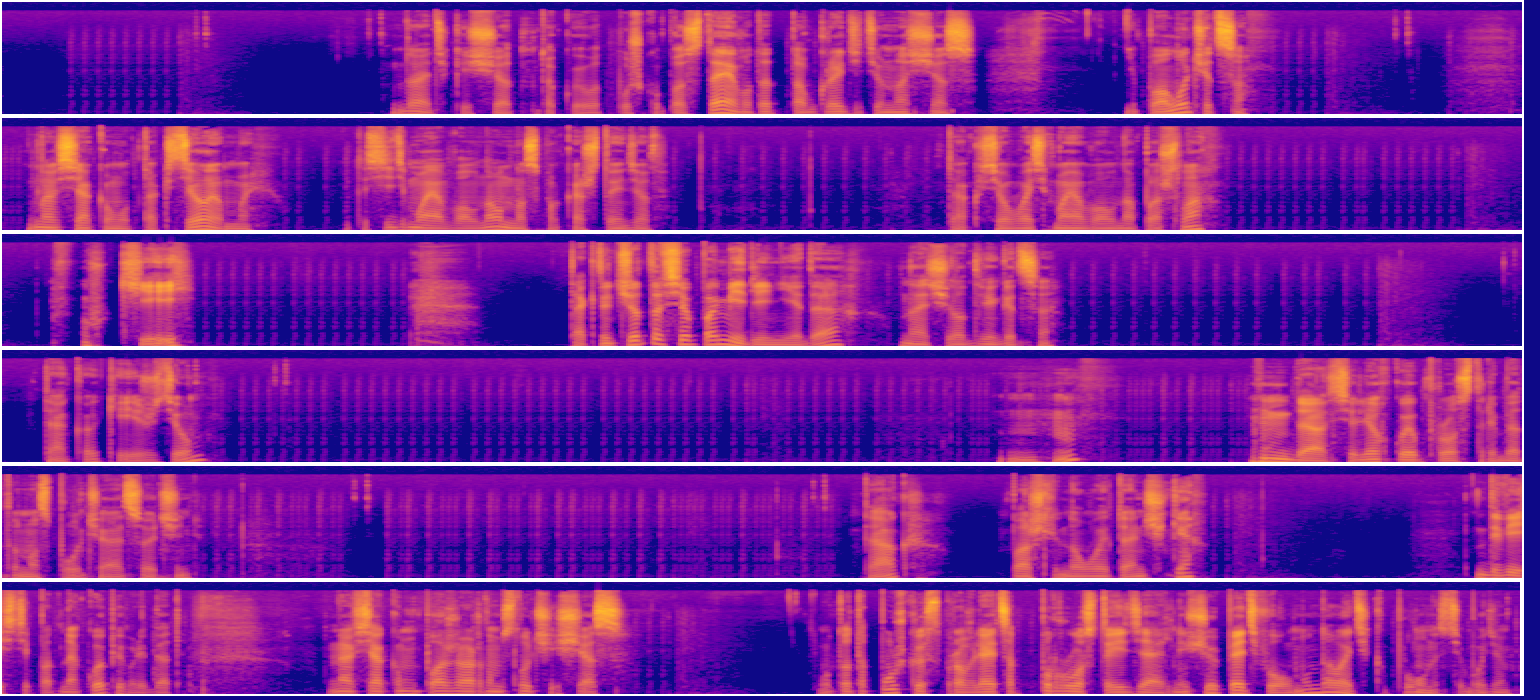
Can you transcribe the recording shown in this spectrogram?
Давайте-ка еще одну такую вот пушку поставим. Вот этот апгрейдить у нас сейчас не получится. На всяком вот так сделаем мы. Это седьмая волна у нас пока что идет. Так, все, восьмая волна пошла. Окей. Так, ну что-то все помедленнее, да? Начало двигаться. Так, окей, ждем. Угу. Да, все легко и просто, ребята, у нас получается очень. Так, пошли новые танчики. 200 поднакопим, ребят. На всяком пожарном случае сейчас. Вот эта пушка справляется просто идеально. Еще 5 волн. Ну, давайте-ка полностью будем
